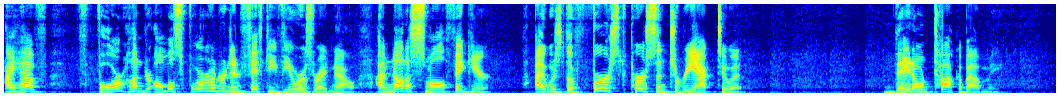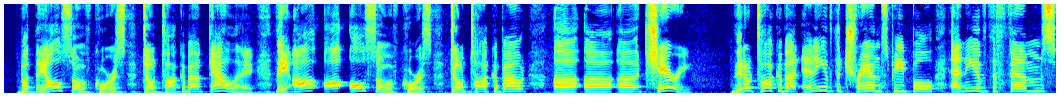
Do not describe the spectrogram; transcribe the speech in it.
I have 400, almost 450 viewers right now. I'm not a small figure. I was the first person to react to it. They don't talk about me. But they also, of course, don't talk about Galley. They also, of course, don't talk about uh, uh, uh, Cherry. They don't talk about any of the trans people, any of the femmes.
